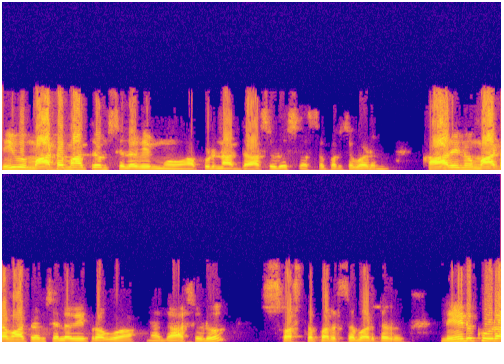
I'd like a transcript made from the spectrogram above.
నీవు మాట మాత్రం సెలవిమ్ము అప్పుడు నా దాసుడు స్వస్థపరచబడను. కాలి నువ్వు మాట మాత్రం సెలవి ప్రభు నా దాసుడు స్వస్థపరచబడతాడు. నేడు కూడా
